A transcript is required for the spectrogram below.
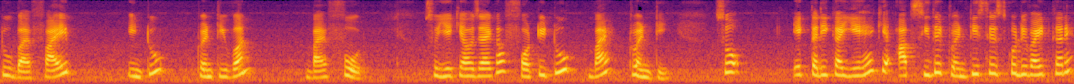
2 by 5 into 21 by 4. So, ये क्या हो जाएगा 42 by 20. So, एक तरीका ये है कि आप सीधे 20 से इसको डिवाइड करें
